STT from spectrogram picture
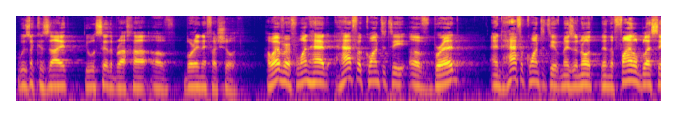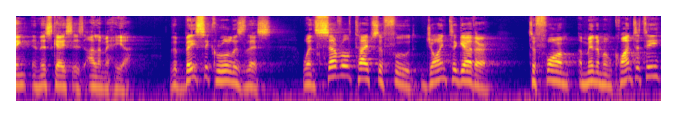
was a kazayit, you will say the bracha of borei nefashot. However, if one had half a quantity of bread and half a quantity of mezonot, then the final blessing in this case is ala mehiyah. The basic rule is this when several types of food join together to form a minimum quantity,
